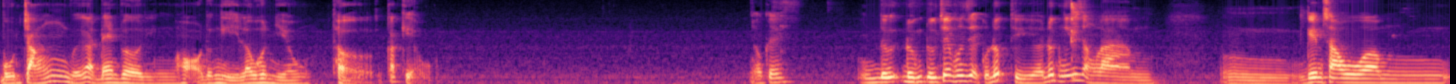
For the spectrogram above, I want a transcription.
bốn trắng với cả Denver thì họ được nghỉ lâu hơn nhiều thở các kiểu. Ok. Đứng đứng đứng trên phương diện của Đức thì Đức nghĩ rằng là um, game sau um,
